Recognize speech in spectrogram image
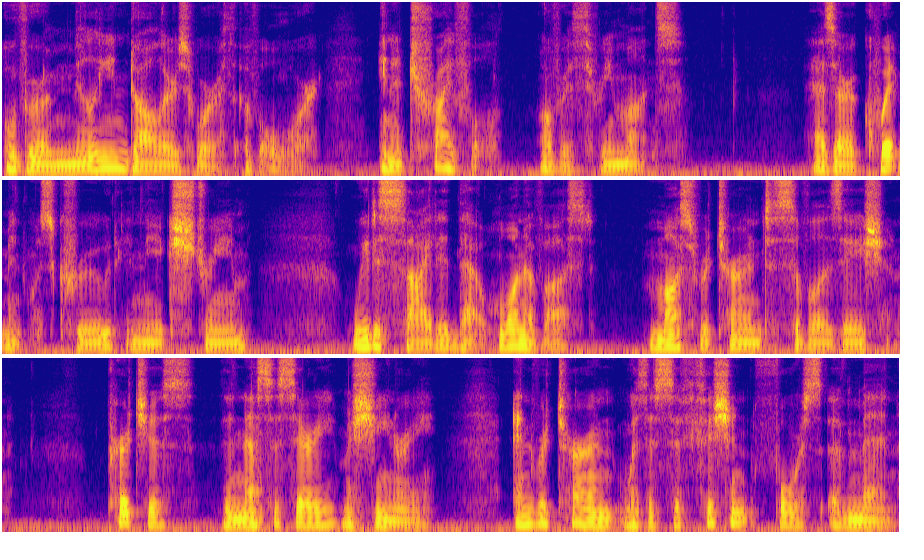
over a million dollars worth of ore in a trifle over three months. As our equipment was crude in the extreme, we decided that one of us must return to civilization, purchase the necessary machinery, and return with a sufficient force of men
